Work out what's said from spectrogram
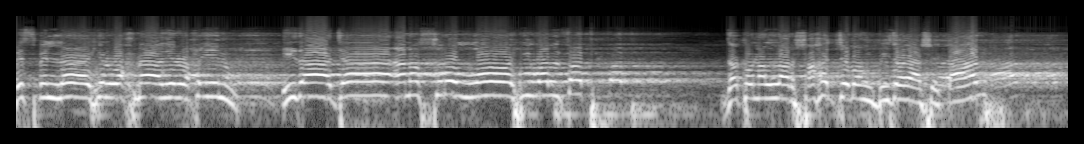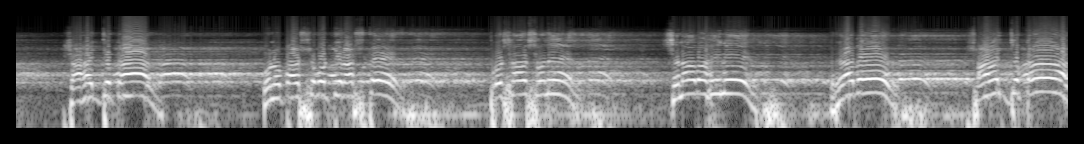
বিসমিল্লাহির রহমানির রহিম। যখন আল্লাহর সাহায্য এবং বিজয় আসে, কার? সাহায্য কার? কোন পার্শ্ববর্তী রাষ্ট্রের? প্রশাসনের? সেনাবাহিনীর? র্যাবের? সাহায্য কার?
